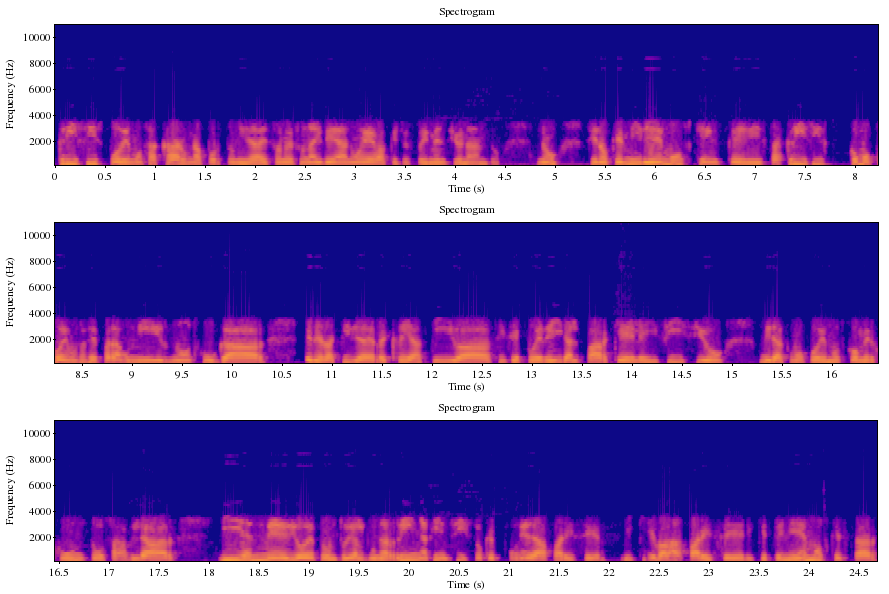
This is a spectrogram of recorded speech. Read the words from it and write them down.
crisis podemos sacar una oportunidad. Eso no es una idea nueva que yo estoy mencionando, ¿no? Sino que miremos que en, que en esta crisis, cómo podemos hacer para unirnos, jugar, tener actividades recreativas, si se puede ir al parque del edificio, mirar cómo podemos comer juntos, hablar, y en medio de pronto de alguna riña que insisto que puede aparecer y que va a aparecer y que tenemos que estar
